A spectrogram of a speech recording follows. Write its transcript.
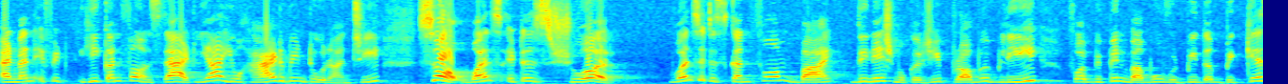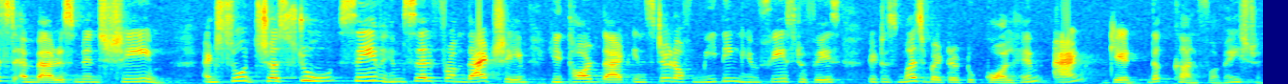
and when if it, he confirms that yeah you had been to Ranchi so once it is sure once it is confirmed by Dinesh Mukherjee, probably for Bipin Babu would be the biggest embarrassment, shame. And so just to save himself from that shame, he thought that instead of meeting him face to face, it is much better to call him and get the confirmation.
